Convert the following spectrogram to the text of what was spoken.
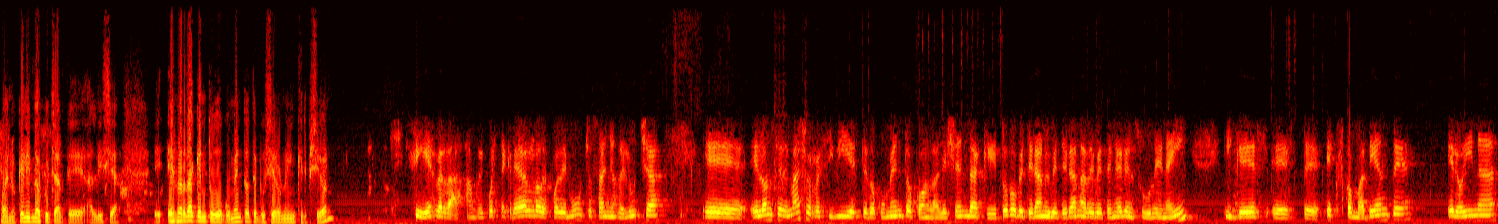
Bueno, qué lindo escucharte, Alicia. Eh, ¿Es verdad que en tu documento te pusieron una inscripción? Sí, es verdad, aunque cueste creerlo, después de muchos años de lucha, eh, el 11 de mayo recibí este documento con la leyenda que todo veterano y veterana debe tener en su DNI y que es este, excombatiente, heroína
